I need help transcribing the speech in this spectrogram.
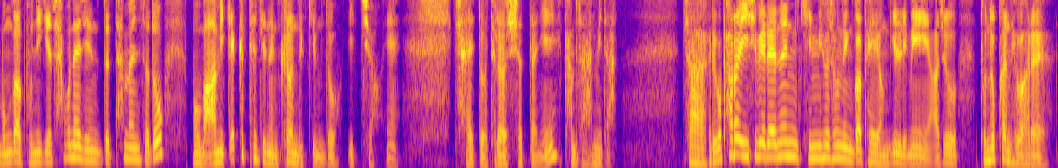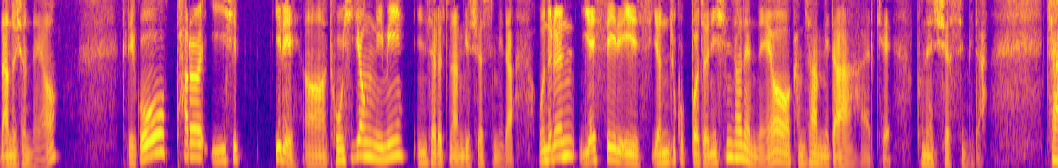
뭔가 분위기가 차분해지는 듯 하면서도 뭐 마음이 깨끗해지는 그런 느낌도 있죠. 예. 잘 또 들어주셨다니 감사합니다. 자, 그리고 8월 20일에는 김효성님과 배영길님이 아주 돈독한 대화를 나누셨네요. 그리고 8월 20 1일 어, 도희경님이 인사를 또 남겨주셨습니다. 오늘은 Yes It Is 연주곡 버전이 신선했네요. 감사합니다. 이렇게 보내주셨습니다. 자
